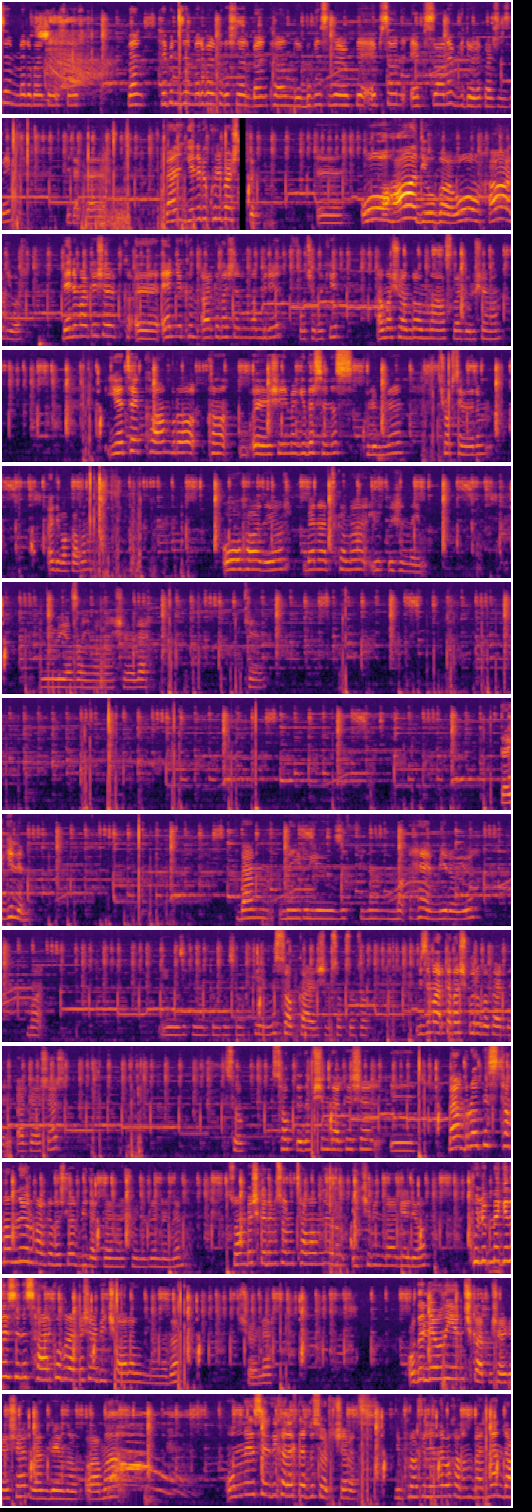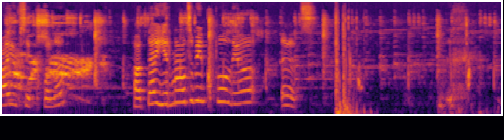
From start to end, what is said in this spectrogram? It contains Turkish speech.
Hepinize merhaba arkadaşlar. Ben hepinize merhaba arkadaşlar. Ben Kaan ve bugün sizlerle birlikte efsane efsane bir video karşınızdayım. Bir dakika. Ben yeni bir kulüp açtım. Ee, oha diyor bana. Oha diyor. Benim arkadaşlar e, en yakın arkadaşlarımdan biri Foça'daki. Ama şu anda onunla asla görüşemem. YT Kaan Bro kan, e, şeyime gelirseniz kulübüme çok sevinirim. Hadi bakalım. Oha diyor. Ben artık ama yurt dışındayım. Dur yazayım hemen şöyle. Ke Değilim. Ben Miro Yağız'ı filan he Miro'yu ma filan kulübe sokayım mı? Sok kardeşim sok sok sok. Bizim arkadaş grubu kardeş arkadaşlar. Sok sok dedim. Şimdi arkadaşlar e, ben Brawl Pass'i tamamlıyorum arkadaşlar. Bir dakika hemen şöyle gelelim. Son 5 kademe sonra tamamlıyorum. 2000 daha geliyor. Kulübüme gelirseniz harika olur arkadaşlar. Bir çağıralım yanına da. Şöyle. O da Leon'u yeni çıkartmış arkadaşlar. Ben Leon'u ama onun en sevdiği karakter de Search evet. Bir profiline bakalım. Benden daha yüksek kupalı. Hatta 26 bin kupa oluyor. Evet.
